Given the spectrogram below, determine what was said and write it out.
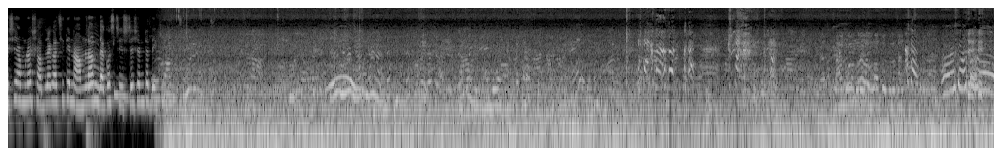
এসে আমরা সাঁতরাগাছিতে নামলাম। দেখো স্টেশনটা দেখিয়ে দিচ্ছি।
